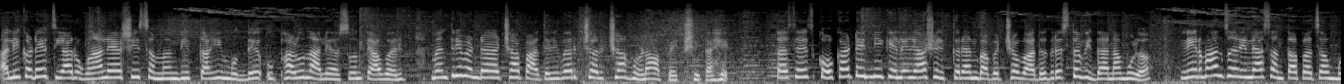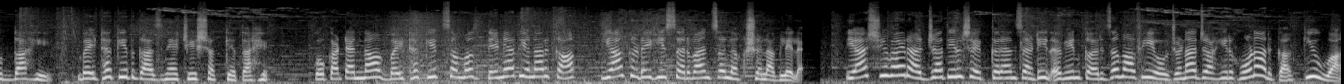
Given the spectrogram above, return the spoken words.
अलीकडेच या रुग्णालयाशी संबंधित काही मुद्दे उफाळून आले असून त्यावर मंत्रिमंडळाच्या पातळीवर चर्चा होणं अपेक्षित आहे. तसेच कोकाटेंनी केलेल्या शेतकऱ्यांबाबतच्या वादग्रस्त विधानामुळं निर्माण झालेल्या संतापाचा मुद्दाही बैठकीत गाजण्याची शक्यता आहे. कोकाट्यांना बैठकीत समज देण्यात येणार का याकडेही सर्वांचं लक्ष लागलेलं आहे. याशिवाय राज्यातील शेतकऱ्यांसाठी नवीन कर्जमाफी योजना जाहीर होणार का किंवा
